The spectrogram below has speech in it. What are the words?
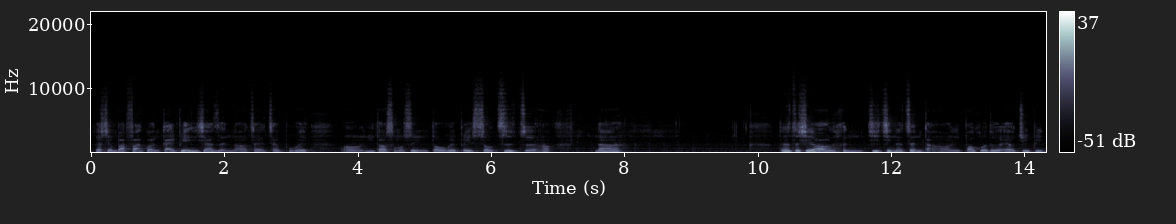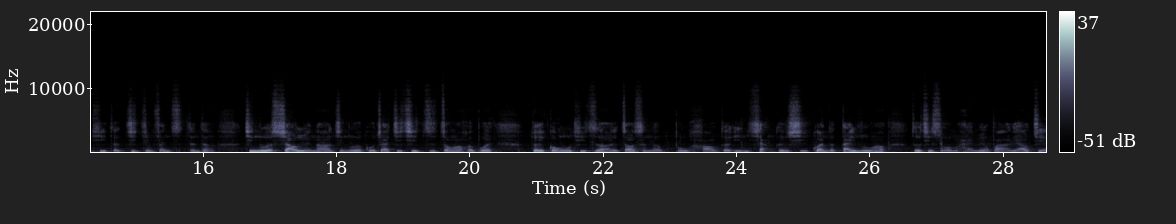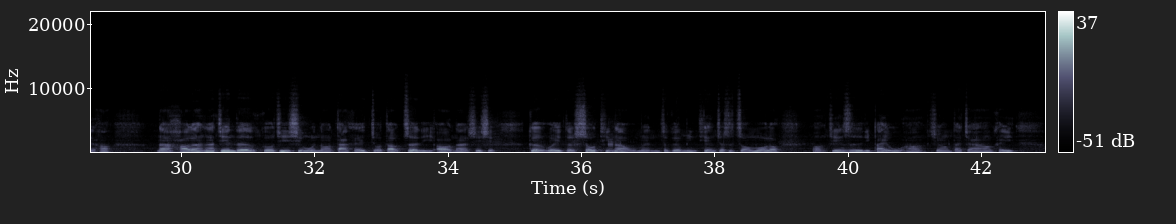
要先把法官改变一下人啊，才才不会哦遇到什么事情都会被受指责哈。那但是这些哦很激进的政党哦，也包括这个 LGBT 的激进分子等等，进入了校园啊，进入了国家机器之中啊，会不会？对公务体制啊，也造成了不好的影响跟习惯的带入哈，这个其实我们还没有办法了解哈。那好了，那今天的国际新闻哦，大概就到这里哦。那谢谢各位的收听啊，我们这个明天就是周末喽哦，今天是礼拜五哈，希望大家哦可以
